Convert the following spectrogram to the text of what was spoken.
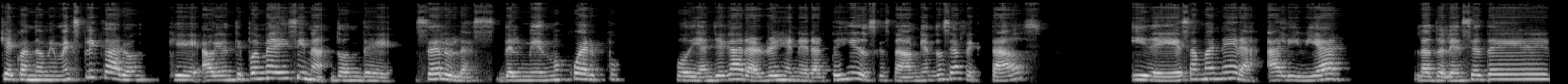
que cuando a mí me explicaron que había un tipo de medicina donde células del mismo cuerpo podían llegar a regenerar tejidos que estaban viéndose afectados y de esa manera aliviar las dolencias de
